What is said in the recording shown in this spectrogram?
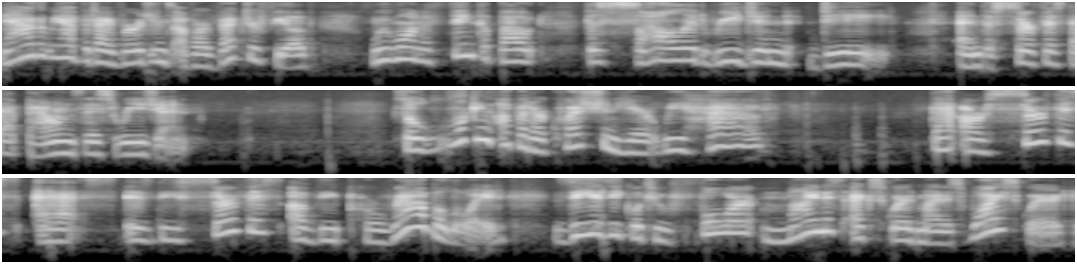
now that we have the divergence of our vector field, we want to think about the solid region D and the surface that bounds this region. So looking up at our question here, we have that our surface S is the surface of the paraboloid z is equal to 4 minus x squared minus y squared,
